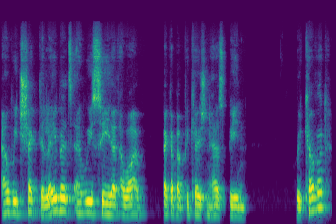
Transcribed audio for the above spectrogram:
And we check the labels and we see that our backup application has been recovered.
